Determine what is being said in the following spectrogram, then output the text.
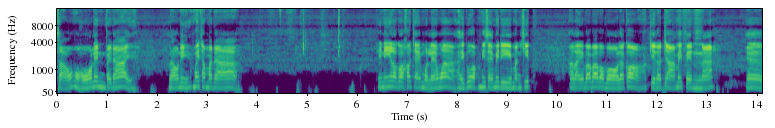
เสาร์โอ้โห เล่นไปได้ เรานี่ไม่ธรรมดา ทีนี้เราก็เข้าใจหมดแล้วว่าไอ้พวกนิสัยไม่ดีมันคิดอะไรบ้าๆบอๆแล้วก็เจรจาไม่เป็นนะ เออ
